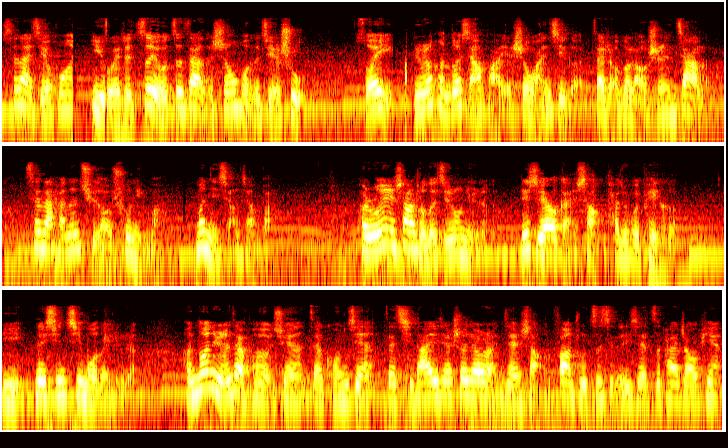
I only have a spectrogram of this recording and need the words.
现在结婚意味着自由自在的生活的结束，所以女人很多想法也是玩几个，再找个老实人嫁了。现在还能娶到处女吗？那你想想吧。很容易上手的几种女人，你只要赶上，他就会配合。一内心寂寞的女人，很多女人在朋友圈、在空间、在其他一些社交软件上放出自己的一些自拍照片，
